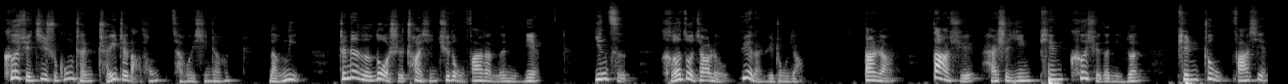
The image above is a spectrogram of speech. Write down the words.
科学技术工程垂直打通才会形成能力，真正的落实创新驱动发展的理念。因此，合作交流越来越重要。当然，大学还是应偏科学的理论，偏重发现；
